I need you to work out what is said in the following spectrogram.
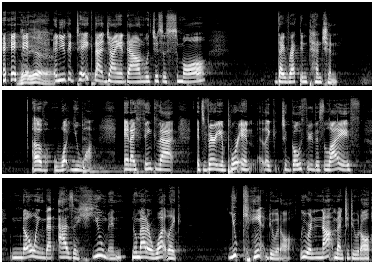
Yeah, yeah. And you could take that giant down with just a small, direct intention of what you want. And I think that it's very important, like, to go through this life knowing that as a human, no matter what, like, you can't do it all. We were not meant to do it all.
